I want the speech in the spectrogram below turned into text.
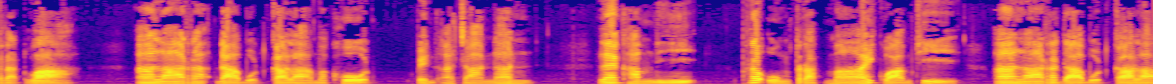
ตรัสว่า อาลาระดาบทกาลามโคตเป็นอาจารย์นั้น และคำนี้ พระองค์ตรัสหมายความที่อาลาระดาบทกาลา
